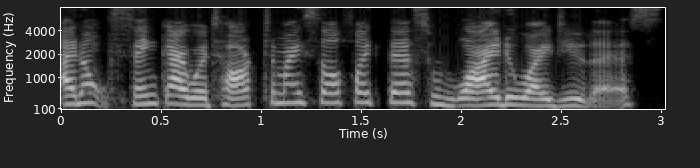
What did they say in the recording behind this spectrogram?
I don't think I would talk to myself like this. Why do I do this?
